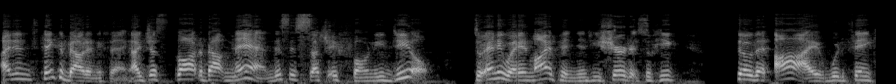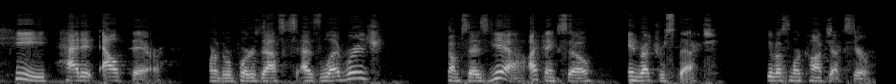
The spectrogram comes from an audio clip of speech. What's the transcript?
I didn't think about anything. I just thought about, man, this is such a phony deal. So anyway, in my opinion, he shared it so he, so that I would think he had it out there. One of the reporters asks, as leverage? Trump says, yeah, I think so, in retrospect. Give us more context here.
